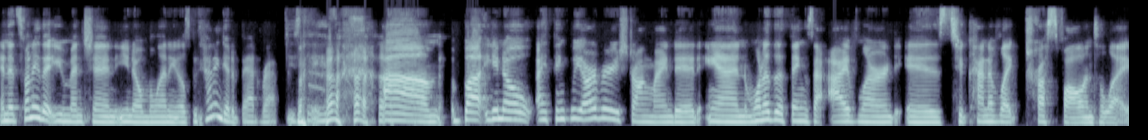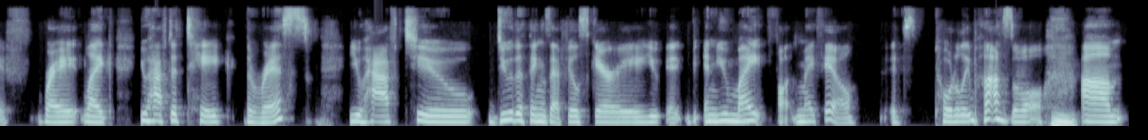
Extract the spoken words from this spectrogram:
And it's funny that you mentioned, you know, millennials, we kind of get a bad rap these days. um, but, you know, I think we are very strong minded. And one of the things that I've learned is to kind of like trust fall into life, right? Like you have to take the risk. You have to do the things that feel scary. You it, and you might fall, might fail. It's totally possible. Mm. Um,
